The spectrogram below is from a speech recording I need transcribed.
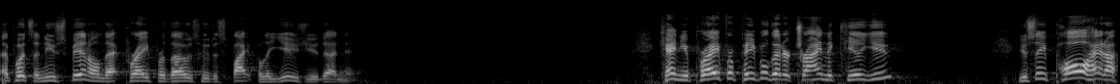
that puts a new spin on that pray for those who despitefully use you, doesn't it? Can you pray for people that are trying to kill you? You see, Paul had a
